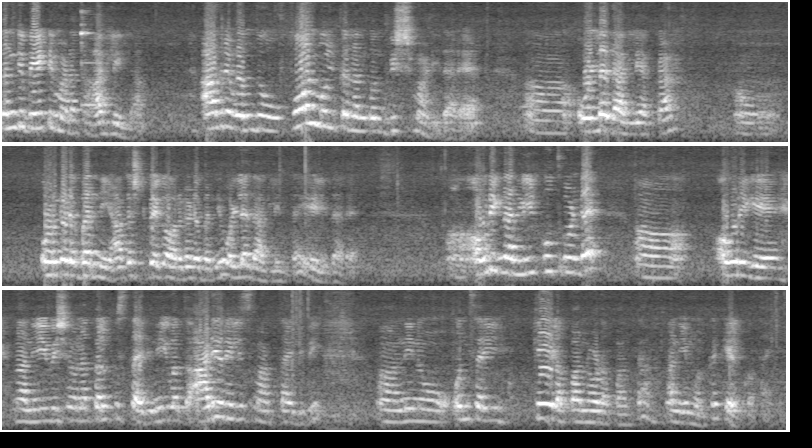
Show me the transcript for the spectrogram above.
ನನ್ಗೆ ಭೇಟಿ ಮಾಡಕ್ ಆಗ್ಲಿಲ್ಲ. ಆದ್ರೆ ಒಂದು ಫೋನ್ ಮೂಲಕ ನನ್ಗೊಂದು ವಿಶ್ ಮಾಡಿದ್ದಾರೆ. ಒಳ್ಳೇದಾಗ್ಲಿ ಅಕ್ಕ. ಹೊರಗಡೆ ಬನ್ನಿ, ಆದಷ್ಟು ಬೇಗ ಹೊರಗಡೆ ಬನ್ನಿ, ಒಳ್ಳೇದಾಗ್ಲಿ ಅಂತ ಹೇಳಿದ್ದಾರೆ. ಅವ್ರಿಗೆ ನಾನು ಇಲ್ಲಿ ಕೂತ್ಕೊಂಡೆ. ಅವರಿಗೆ ನಾನು ಈ ವಿಷಯವನ್ನ ತಲುಪಿಸ್ತಾ ಇದ್ದೀನಿ. ಇವತ್ತು ಆಡಿಯೋ ರಿಲೀಸ್ ಮಾಡ್ತಾ ಇದ್ದೀವಿ. ನೀನು ಒಂದ್ಸರಿ ಕೇಳಪ್ಪ ನೋಡಪ್ಪ ಅಂತ ನಾನು ಈ ಮೂಲಕ ಕೇಳ್ಕೊತಾ ಇದ್ದೀನಿ.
